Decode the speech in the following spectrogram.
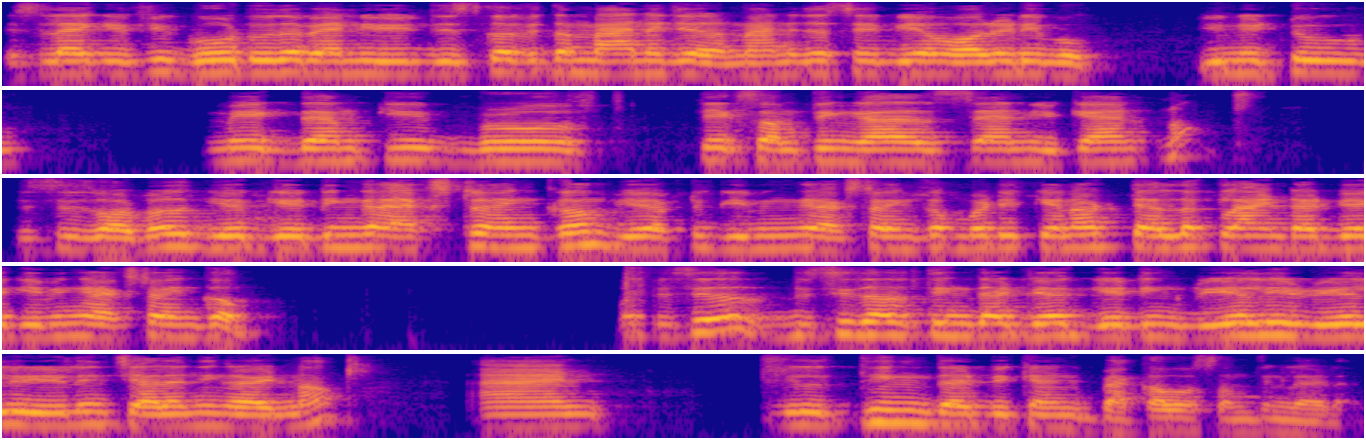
It's like if you go to the venue, you discuss with the manager. Manager say we have already booked. You need to make them keep bro take something else, and you can no. This is but you're getting the extra income. You have to giving the extra income, but you cannot tell the client that we are giving extra income. But this is this is the thing that we are getting really, really, really challenging right now, and we'll think that we can back up or something like that.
